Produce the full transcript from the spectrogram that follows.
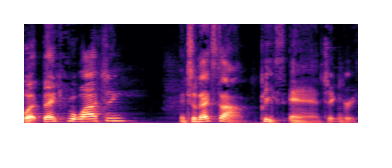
But thank you for watching. Until next time, peace and chicken grease.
